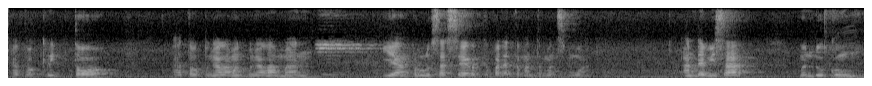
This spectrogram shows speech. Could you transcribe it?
atau kripto Atau pengalaman-pengalaman yang perlu saya share kepada teman-teman semua. Anda bisa mendukung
